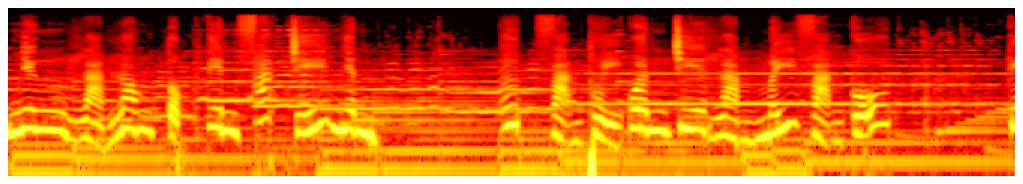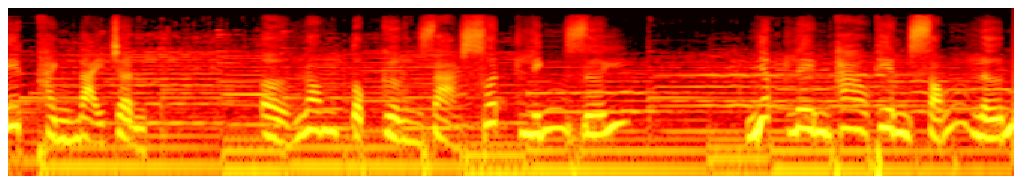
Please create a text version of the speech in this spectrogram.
Nhưng là long tộc tiên phát chế nhân. Ước vạn thủy quân chia làm mấy vạn cỗ Kết thành đại trận. Ở long tộc cường giả xuất lính dưới nhấc lên thao thiên sóng lớn.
